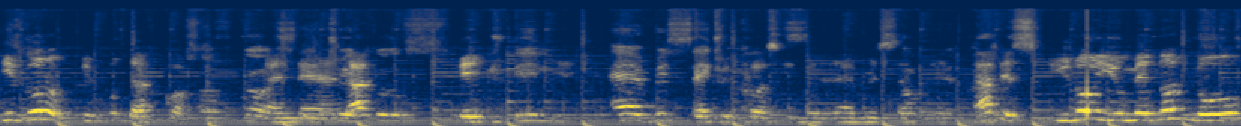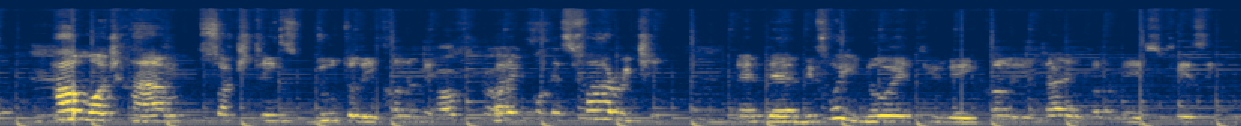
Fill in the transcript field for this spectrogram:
he's going to put that cost. Of course, And, uh, that- in every segment. cost in every the sector. That is, you know, you may not know Mm, how much harm such things do to the economy, but it, it's far-reaching. And uh, before you know it, you, the, economy, the entire economy is facing.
